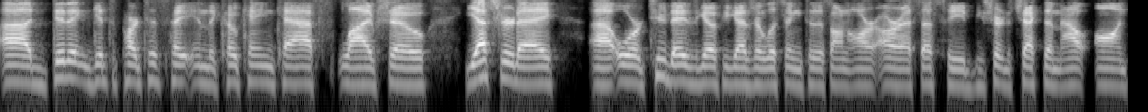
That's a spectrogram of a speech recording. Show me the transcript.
uh, didn't get to participate in the Cocaine Cats live show yesterday uh, or two days ago, if you guys are listening to this on our RSS feed, be sure to check them out on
